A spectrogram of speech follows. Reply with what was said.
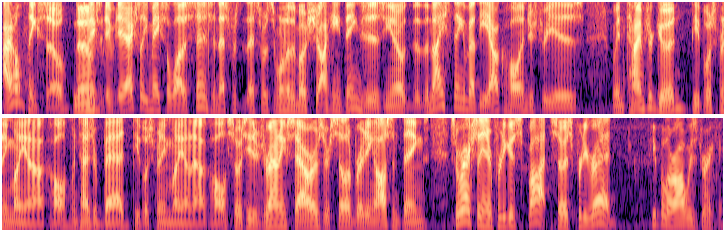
I- I don't think so. No? It, makes, it, it actually makes a lot of sense, and that's what that's what's one of the most shocking things is you know the, the nice thing about the alcohol industry is when times are good, people are spending money on alcohol. When times are bad, people are spending money on alcohol. So it's either drowning sours or celebrating awesome things. So we're actually in a pretty good spot. So it's pretty red. People are always drinking.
